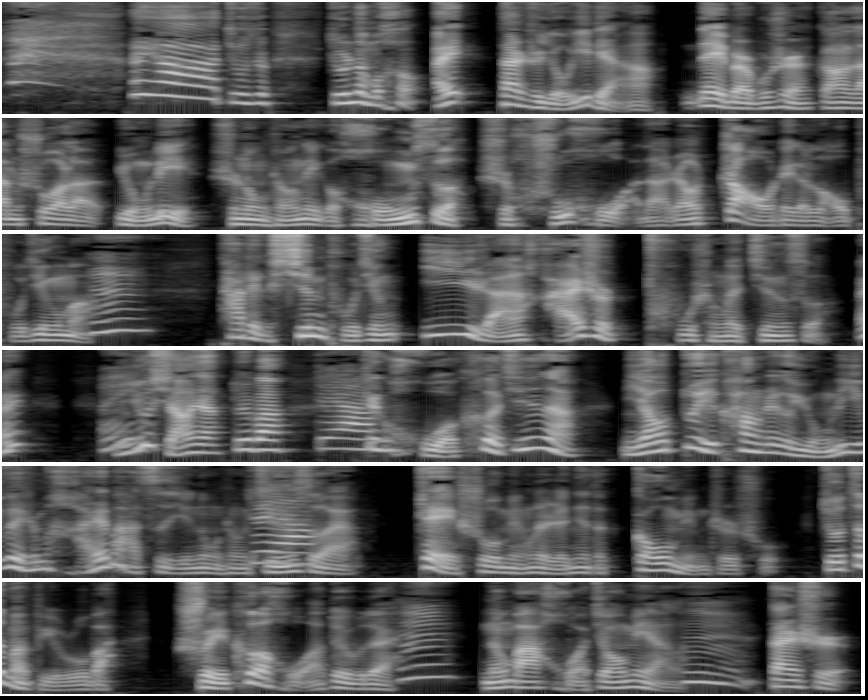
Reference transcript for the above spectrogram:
哎呀，就是就是那么横。哎，但是有一点啊，那边不是刚才咱们说了，永利是弄成那个红色，是属火的，然后照这个老葡京嘛。嗯，它这个新葡京依然还是涂成了金色。哎，哎你就想想，对吧？对啊，这个火克金啊，你要对抗这个永利，为什么还把自己弄成金色呀？这说明了人家的高明之处。就这么比如吧，水克火，对不对？嗯能把火浇灭了。嗯，但是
